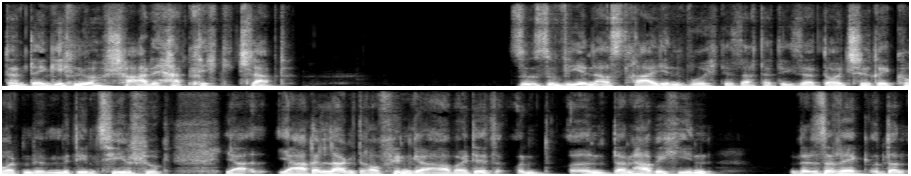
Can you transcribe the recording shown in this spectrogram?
dann denke ich nur, schade, hat nicht geklappt so, so wie in Australien, wo ich gesagt hatte, dieser deutsche Rekord mit, mit dem Zielflug. Ja, jahrelang darauf hingearbeitet und, und dann habe ich ihn und dann ist er weg und dann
